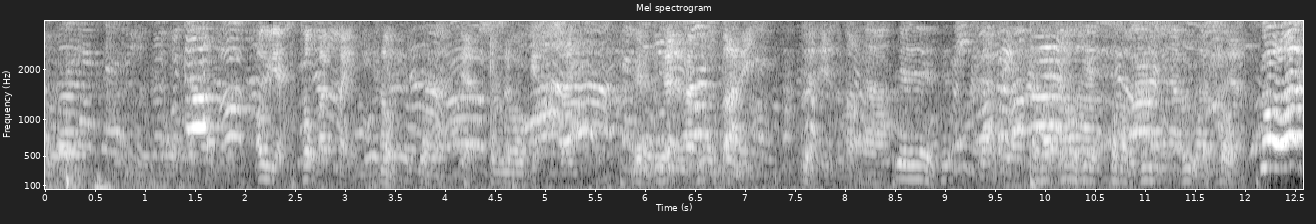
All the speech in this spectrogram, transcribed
Oh yes, talk about painting. Cool. Yeah, so we'll get some dates. Yeah, we don't have all day. That is enough. Yeah, yeah. yeah. And I'll, and I'll get some other groups to do it as well. Go on.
